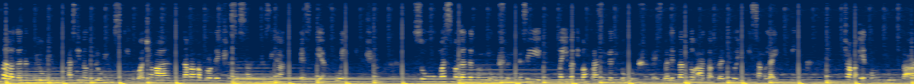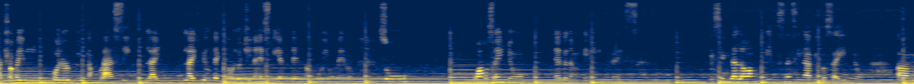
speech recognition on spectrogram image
Lang talaga nag-glow yung, kasi nag-glow yung skin ko. At saka, nakaka-protect siya sa sun kasi nga SPF 20 na siya. So, mas maganda tong lotion kasi may iba't ibang klase ganitong lotion guys. Bali, tatlo ata ganito yung isang light pink, tsaka itong gluta, at saka yung color blue na classic light, light field technology na SPF 10 lang po yung meron. So, kung ako sa inyo, eto na ang pinili ko guys. Kasi yung dalawang tips na sinabi ko sa inyo, um,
